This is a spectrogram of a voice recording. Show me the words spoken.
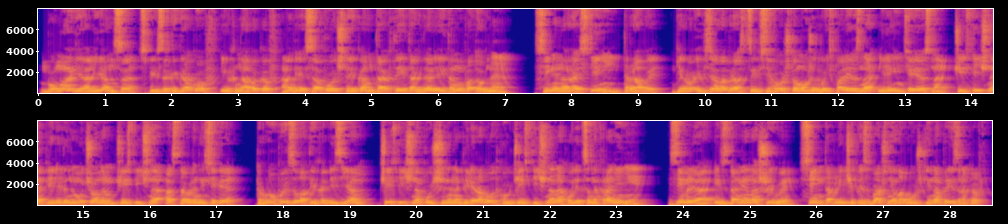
Бумаги Альянса, список игроков, их навыков, адреса почты, контакты и так далее и тому подобное. Семена растений, травы. Герой взял образцы всего, что может быть полезно или интересно, частично переданы ученым, частично оставлены себе. Трупы золотых обезьян, частично пущены на переработку, частично находятся на хранении. Земля из домена Шивы, семь табличек из башни ловушки на призраков,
